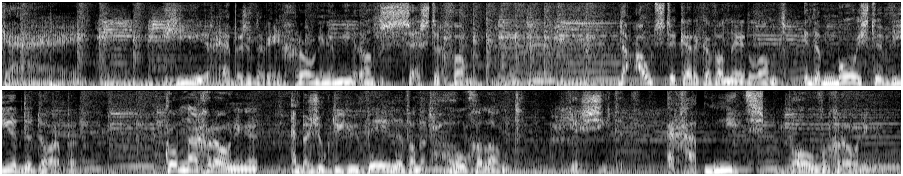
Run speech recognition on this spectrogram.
Kijk, hier hebben ze er in Groningen meer dan 60 van. De oudste kerken van Nederland in de mooiste wierdedorpen. Kom naar Groningen en bezoek de juwelen van het Hoge Land. Je ziet het, er gaat niets boven Groningen.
